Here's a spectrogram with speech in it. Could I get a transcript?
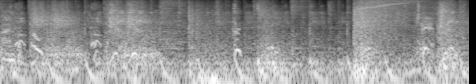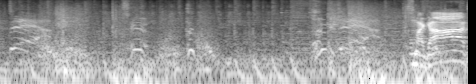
Time. Oh my god!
